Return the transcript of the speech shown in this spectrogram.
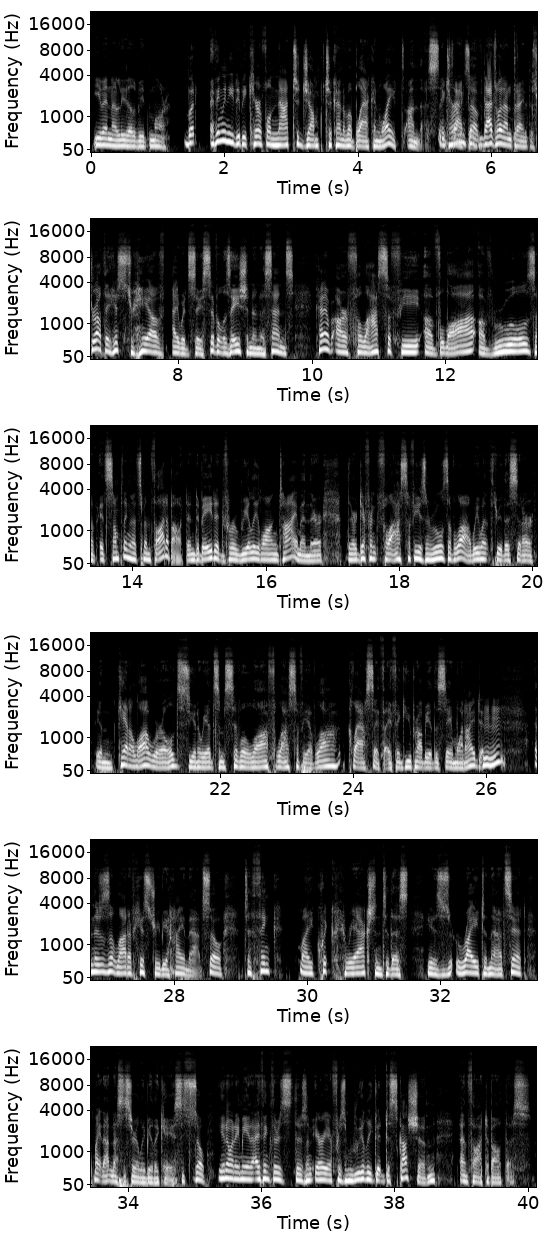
even a little bit more. But I think we need to be careful not to jump to kind of a black and white on this. In exactly. terms of that's what I'm trying to throughout say. the history of, I would say, civilization in a sense, kind of our philosophy of law, of rules, of it's something that's been thought about and debated for a really long time. And there there are different philosophies and rules of law. We went through this in our in canon law worlds. You know, we had some civil law philosophy of law class. I, th- I think you probably had the same one I did. Mm-hmm. And there's a lot of history behind that. So to think my quick reaction to this is right and that's it might not necessarily be the case. So, you know what I mean? I think there's there's an area for some really good discussion and thought about this.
